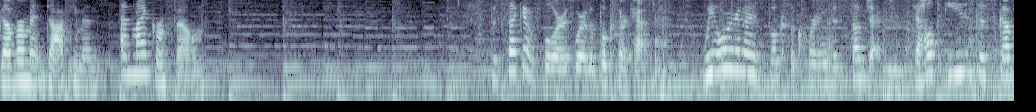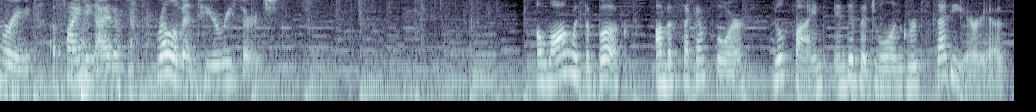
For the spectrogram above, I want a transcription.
government documents, and microfilm. The second floor is where the books are kept. We organize books according to subject to help ease discovery of finding items relevant to your research. Along with the books, on the second floor, you'll find individual and group study areas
